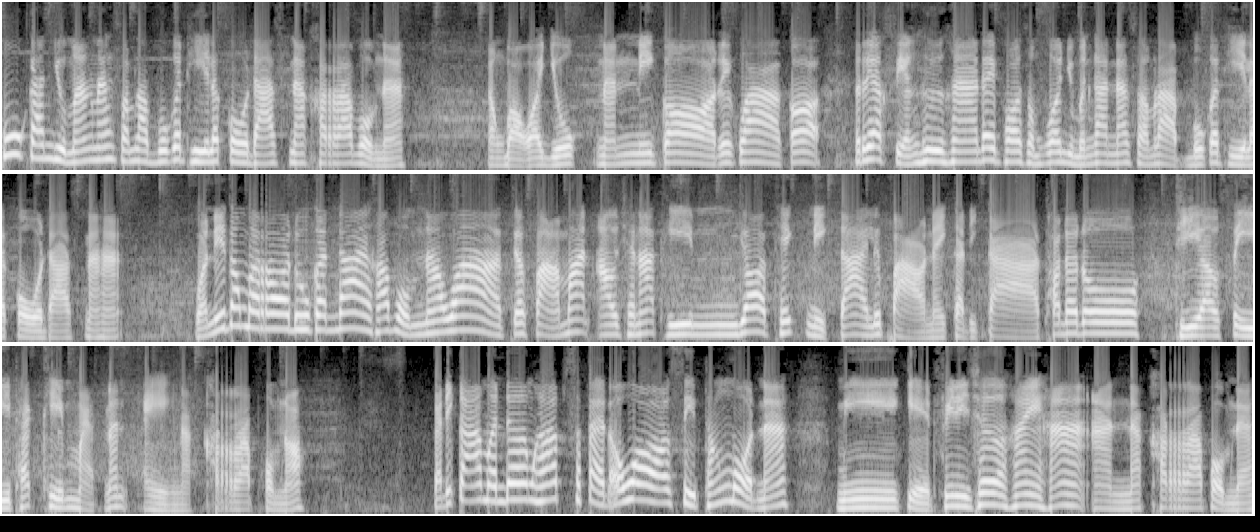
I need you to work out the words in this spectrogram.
คู่กันอยู่มั้งนะสำหรับบุกทีและโกดัสนะครับผมนะ ต้องบอกว่ายุคนั้นนี่ก็เรียกว่าก็เรียกเสียงฮือฮาได้พอสมควรอยู่เหมือนกันนะสำหรับบุกทีและโกดัสนะฮะวันนี้ต้องมารอดูกันได้ครับผมนะว่าจะสามารถเอาชนะทีมยอดเทคนิคได้หรือเปล่าในกติกา Tornado TLC Tag Team Match นั่นเองนะครับผมเนาะกติกาเหมือนเดิมครับสเตตโอเวอร์10ทั้งหมดนะ มีเกรดฟินิเชอร์ให้ 5 อันนะครับผมนะ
